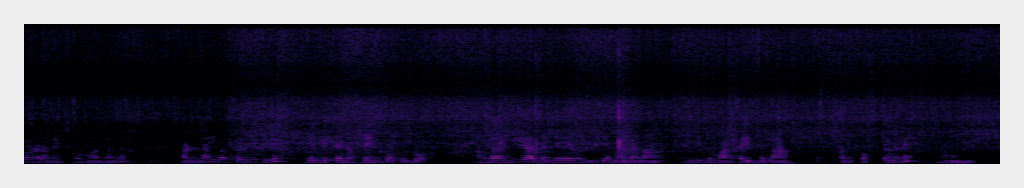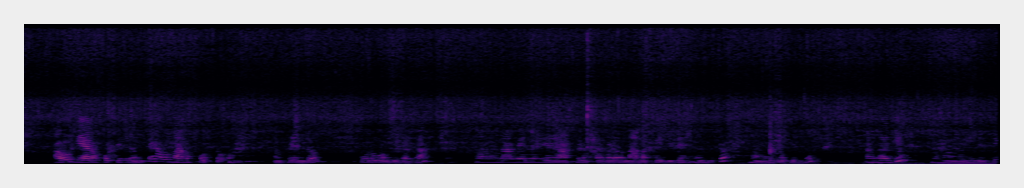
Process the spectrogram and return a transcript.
ನೋಡೋಣ ನೆಕ್ಸ್ಟ್ ಟೈಮ್ ಮಾಡಿದಾಗ ಮಾಡೋಣ. ಇವಾಗ ಸದ್ಯಕ್ಕಿದೆ ಕಿರಳಿಕಾಯಿ ನಮ್ಮ ಫ್ರೆಂಡ್ ಕೊಟ್ಟಿದ್ದು. ಹಂಗಾಗಿ ಅದರಲ್ಲೇ ಒಂದು ವೀಡಿಯೋ ಮಾಡೋಣ. ಹೆಂಗಿದ್ರು ಮಾಡ್ತಾ ಇದ್ದಲ್ಲ? ಅದಕ್ಕೋಸ್ಕರನೇ ಅವ್ರಿಗೆ ಯಾರೋ ಕೊಟ್ಟಿದ್ರಂತೆ ಅವ್ರು ನಾನು ಕೊಟ್ಟು ನಮ್ಮ ಫ್ರೆಂಡು ಊರಿಗೆ ಹೋಗಿದ್ದಾಗ. ಆ, ನಾವೇನು ಆಕಳ ತಗೊಳ್ಳೋ ನಾಲ್ಕೈದು ಇದೆ ಅಂದ್ಬಿಟ್ಟು ಕೊಟ್ಟಿದ್ದು. ಹಾಗಾಗಿ ಈ ರೀತಿ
